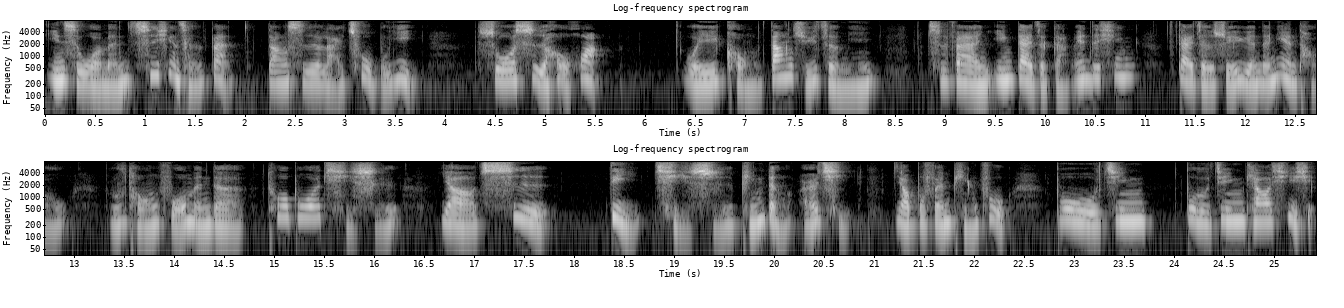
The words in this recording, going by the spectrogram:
因此，我们吃性成饭，当思来处不易，说事后话，唯恐当局者迷。吃饭应带着感恩的心，带着随缘的念头。如同佛门的托钵乞食，要次第乞食，平等而起，要不分贫富，不精不精挑细选，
